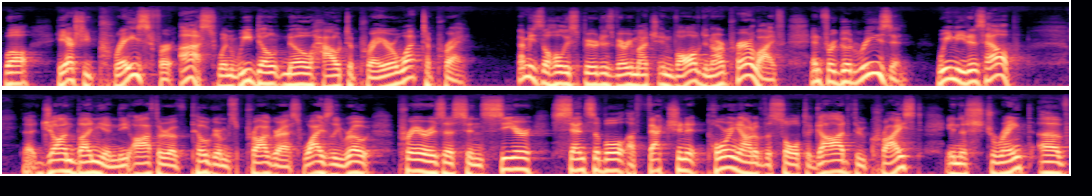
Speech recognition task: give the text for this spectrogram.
Well, he actually prays for us when we don't know how to pray or what to pray. That means the Holy Spirit is very much involved in our prayer life and for good reason. We need his help. Uh, John Bunyan, the author of Pilgrim's Progress, wisely wrote Prayer is a sincere, sensible, affectionate pouring out of the soul to God through Christ in the strength of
